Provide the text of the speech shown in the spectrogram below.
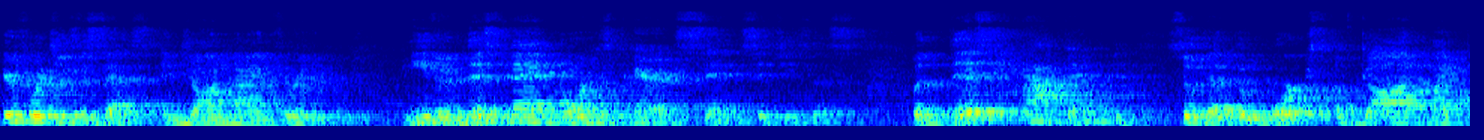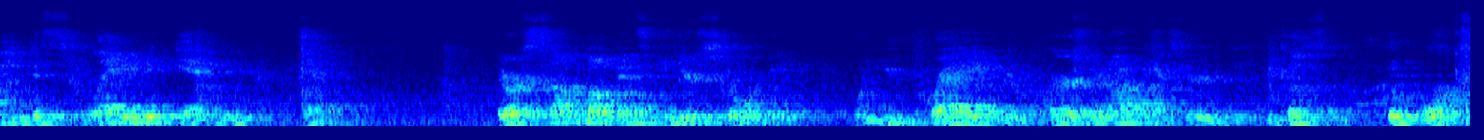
Here's what Jesus says in John 9 3. Neither this man nor his parents sinned, said Jesus. But this happened so that the works of God might be displayed in him. There are some moments in your story when you pray and your prayers are not answered because the works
